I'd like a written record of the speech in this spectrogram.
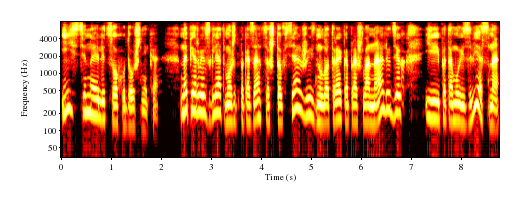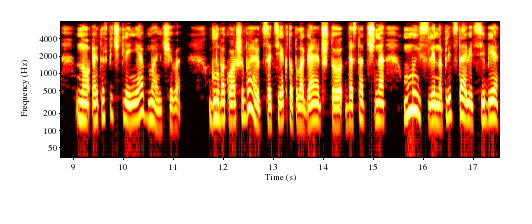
истинное лицо художника. На первый взгляд может показаться, что вся жизнь Лотрека прошла на людях и потому известна, но это впечатление обманчиво глубоко ошибаются те, кто полагает, что достаточно мысленно представить себе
